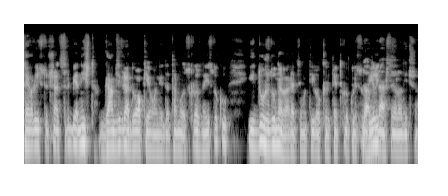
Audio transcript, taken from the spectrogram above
severoistočna Srbija ništa. Gamzigrad, ok, on je da tamo skroz na istoku i duž Dunava, recimo ti lokaliteti koji su da, bili. Da, što je logično.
